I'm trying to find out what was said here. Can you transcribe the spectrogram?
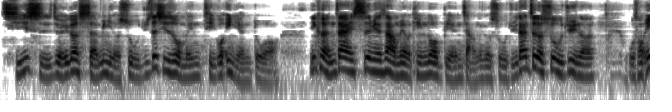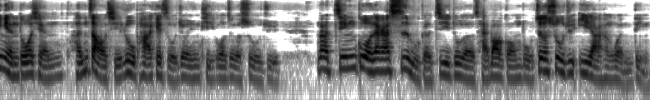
其实有一个神秘的数据，这其实我们提过一年多。你可能在市面上没有听过别人讲那个数据，但这个数据呢，我从一年多前很早期录 Podcast 我就已经提过这个数据。那经过大概四五个季度的财报公布，这个数据依然很稳定。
